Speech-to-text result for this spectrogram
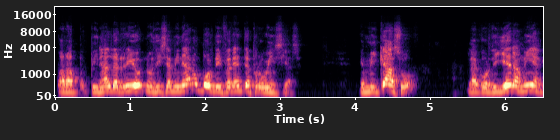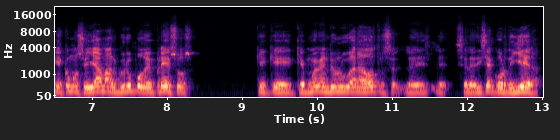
Para Pinal del Río. Nos diseminaron por diferentes provincias. En mi caso, la cordillera mía, que es como se llama al grupo de presos que, que, que mueven de un lugar a otro, se le, se le dice cordillera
